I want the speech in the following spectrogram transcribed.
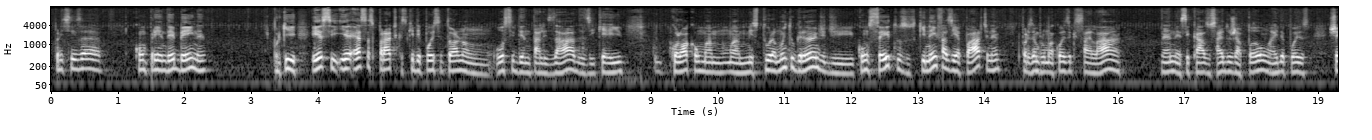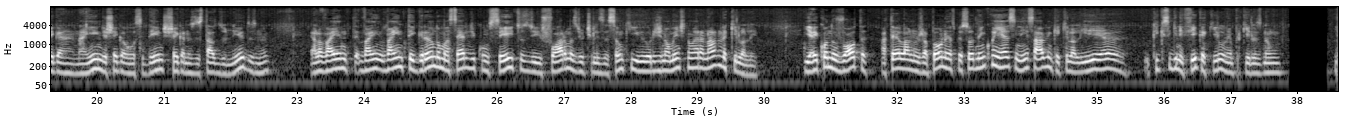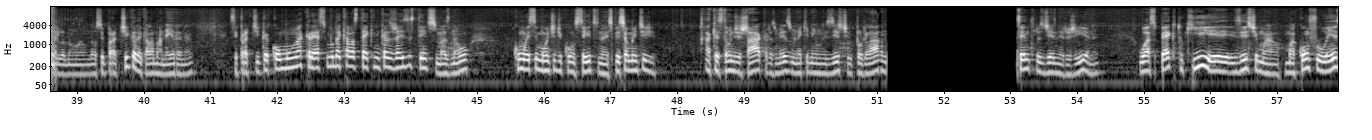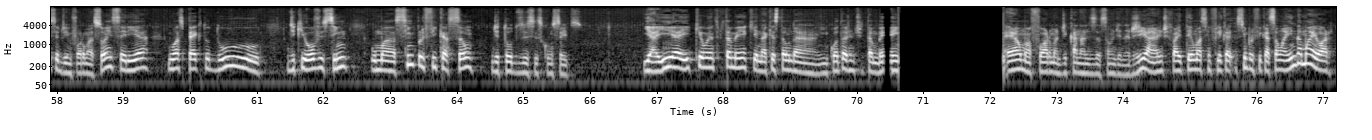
precisa compreender bem, né? Porque esse, essas práticas que depois se tornam ocidentalizadas e que aí colocam uma, uma mistura muito grande de conceitos que nem fazia parte, né? Por exemplo, uma coisa que sai lá, né? nesse caso sai do Japão, aí depois chega na Índia, chega ao Ocidente, chega nos Estados Unidos, né? Ela vai, vai, vai integrando uma série de conceitos, de formas de utilização que originalmente não era nada daquilo ali. E aí quando volta até lá no Japão, né, as pessoas nem conhecem, nem sabem que aquilo ali era o que, que significa aquilo, né? Porque eles não não, não se pratica daquela maneira, né? Se pratica como um acréscimo daquelas técnicas já existentes, mas não com esse monte de conceitos, né? Especialmente a questão de chakras mesmo, né, que não existe por lá, né? centros de energia, né? O aspecto que existe uma, uma confluência de informações seria no aspecto do de que houve sim uma simplificação de todos esses conceitos. E aí é aí que eu entro também aqui na questão da enquanto a gente também é uma forma de canalização de energia, a gente vai ter uma simplificação ainda maior,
